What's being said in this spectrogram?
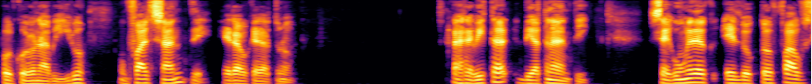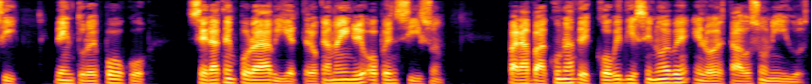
por coronavirus. Un falsante era lo que era Trump. La revista The Atlantic, según el, doctor Fauci, dentro de poco será temporada abierta, lo que llaman Open Season, para vacunas de COVID-19 en los Estados Unidos.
